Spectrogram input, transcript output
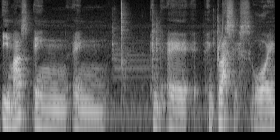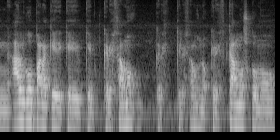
y más en, en, eh, clases o en algo para que, que, crezamos, crezamos, no, crezcamos como,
